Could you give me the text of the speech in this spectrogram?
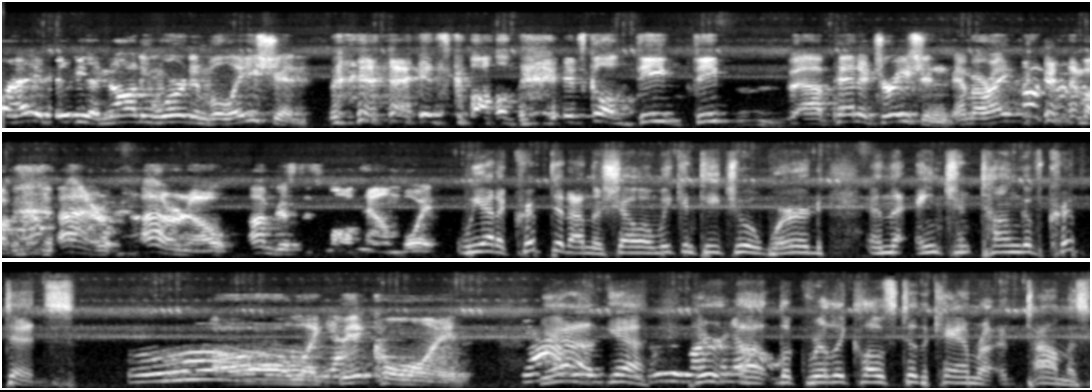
or hey, maybe a naughty word in involation. it's called it's called deep deep uh, penetration. Am I right? I don't I don't know. I'm just a small town boy. We had a cryptid on the show, and we can teach you a word in the ancient tongue of cryptids. oh, like yeah. Bitcoin. Yeah, we- yeah. we Here, uh, look really close to the camera, Uh, Thomas.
